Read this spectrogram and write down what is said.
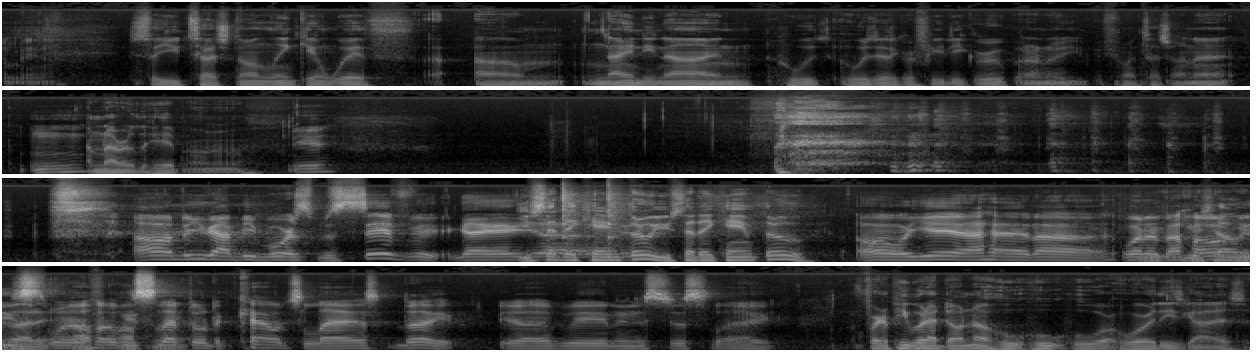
know I mean? So you touched on Lincoln with um, 99. Who who is this graffiti group? I don't know if you want to touch on that. Mhm. I'm not really hip. I don't know. Yeah. oh, you gotta be more specific, gang. You said they came through. You said they came through. Oh yeah, I had uh, one of the you were me about homies. One of the homies slept on the couch last night. You know what I mean? And it's just like. For the people that don't know, who who who are, who are these guys?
